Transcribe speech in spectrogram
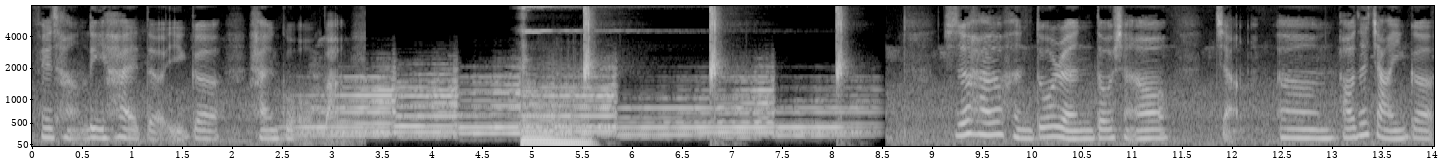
非常厉害的一个韩国欧巴。其实还有很多人都想要讲。嗯，好，再讲一个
